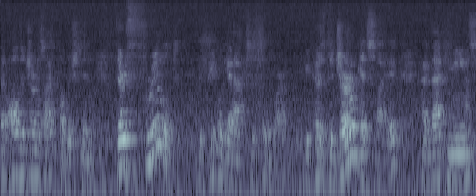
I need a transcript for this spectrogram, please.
that all the journals I've published in, they're thrilled if people get access to the work because the journal gets cited, and that means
